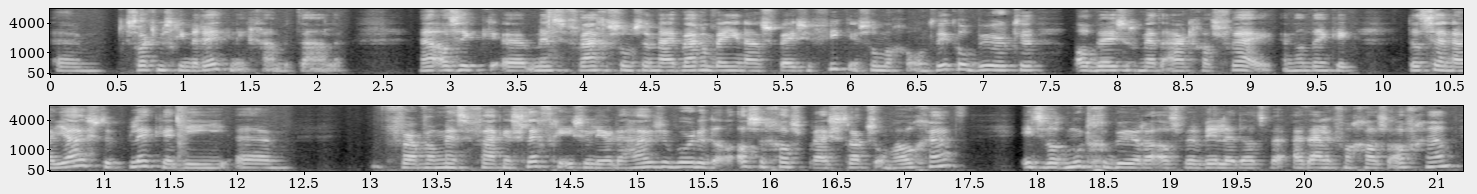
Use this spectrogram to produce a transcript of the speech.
um, straks misschien de rekening gaan betalen. Als ik mensen vragen soms aan mij, waarom ben je nou specifiek in sommige ontwikkelbuurten al bezig met aardgasvrij? En dan denk ik, dat zijn nou juist de plekken die, um, waarvan mensen vaak in slecht geïsoleerde huizen worden, dat als de gasprijs straks omhoog gaat, iets wat moet gebeuren als we willen dat we uiteindelijk van gas afgaan.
